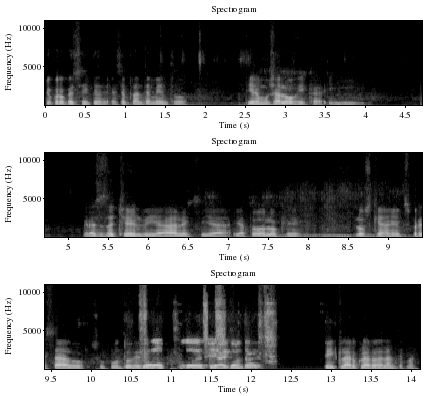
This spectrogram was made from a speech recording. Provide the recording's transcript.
yo creo que sí, que ese planteamiento tiene mucha lógica y gracias a Shelby, a Alex y a, y a todos los que, los que han expresado su punto de ¿Puedo, vista. puedo decir algo antes? Sí, claro, claro, adelante, hermano.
